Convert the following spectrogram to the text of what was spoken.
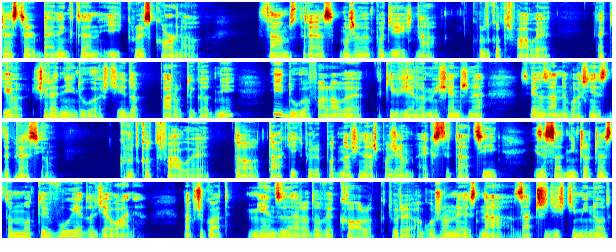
Chester Bennington i Chris Cornell. Sam stres możemy podzielić na krótkotrwały, taki o średniej długości do paru tygodni i długofalowy, taki wielomiesięczny, związany właśnie z depresją. Krótkotrwały to taki, który podnosi nasz poziom ekscytacji i zasadniczo często motywuje do działania. Na przykład międzynarodowy call, który ogłoszony jest na za 30 minut,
